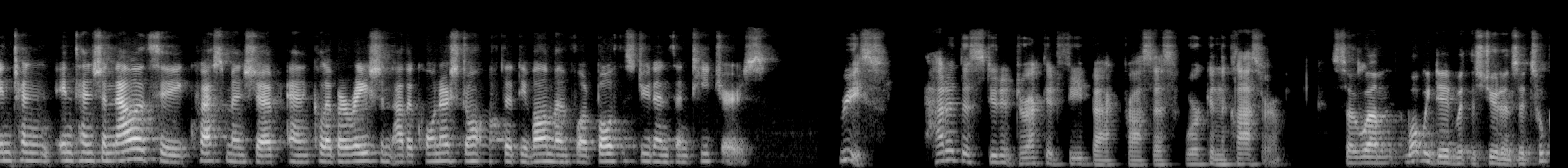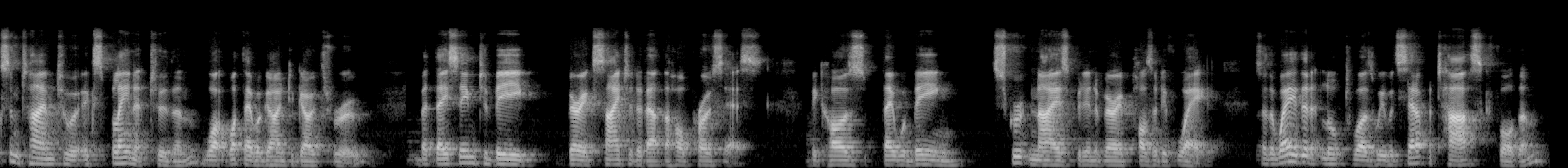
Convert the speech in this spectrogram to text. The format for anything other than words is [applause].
Inten- intentionality, craftsmanship, and collaboration are the cornerstone of the development for both students and teachers. Reese, how did the student directed feedback process work in the classroom? So, um, what we did with the students, it took some time to explain it to them, what, what they were going to go through, but they seemed to be very excited about the whole process because they were being scrutinized, but in a very positive way. So the way that it looked was we would set up a task for them,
